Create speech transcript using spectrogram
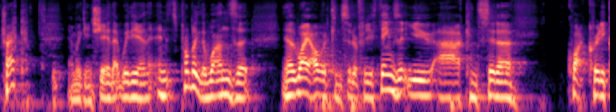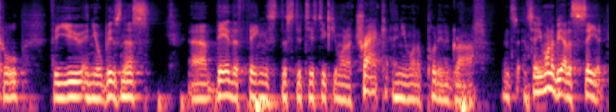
track and we can share that with you. And, and it's probably the ones that, you know, the way I would consider for you, things that you uh, consider quite critical for you and your business. Um, they're the things, the statistics you want to track and you want to put in a graph. And so, and so you want to be able to see it.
